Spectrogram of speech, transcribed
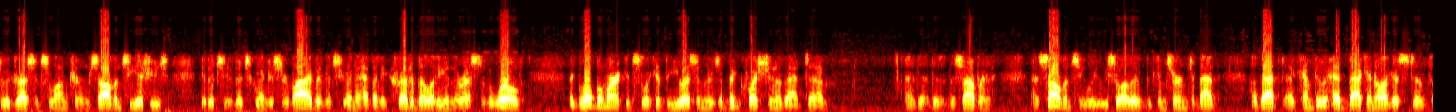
to address its long-term solvency issues if it's if it's going to survive, if it's going to have any credibility in the rest of the world. The global markets look at the U.S. and there's a big question of that uh, uh, the, the, the sovereign uh, solvency. We, we saw the, concerns about of that uh, come to a head back in August of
